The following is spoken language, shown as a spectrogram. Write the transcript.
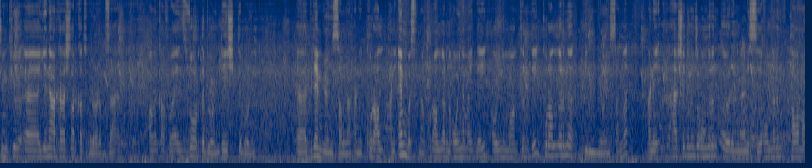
Çünkü e, yeni arkadaşlar katılıyor aramıza. Amerikan futbolu zor da bir oyun, değişik de bir oyun. E, bilemiyor insanlar. Hani kural, hani en basitinden kurallarını oynamayı değil, oyunun mantığını değil, kurallarını bilmiyor insanlar. Hani her şeyden önce onların öğrenilmesi, onların tamamen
